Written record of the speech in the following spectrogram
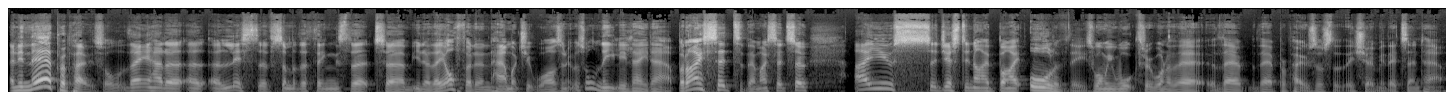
And in their proposal, they had a, a, a list of some of the things that um, you know they offered and how much it was, and it was all neatly laid out. But I said to them, I said, "So, are you suggesting I buy all of these?" When we walked through one of their their their proposals that they showed me they'd sent out,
